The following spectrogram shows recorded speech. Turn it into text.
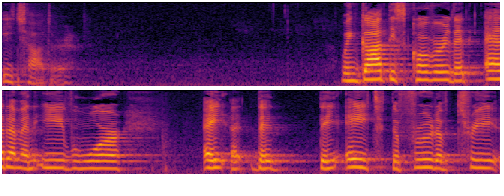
each other. When God discovered that Adam and Eve were, ate, uh, they, ate the fruit of tree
